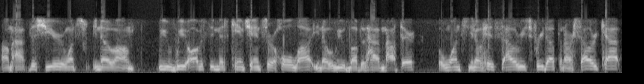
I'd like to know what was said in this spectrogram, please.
um, at this year. Once you know, um, we we obviously miss Kam Chancellor a whole lot. You know, we would love to have him out there, but once you know his salary's freed up and our salary cap.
